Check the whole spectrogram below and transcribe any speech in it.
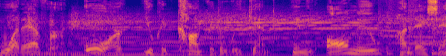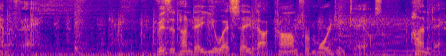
whatever, or you could conquer the weekend in the all-new Hyundai Santa Fe. Visit HyundaiUSA.com for more details. Hyundai,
